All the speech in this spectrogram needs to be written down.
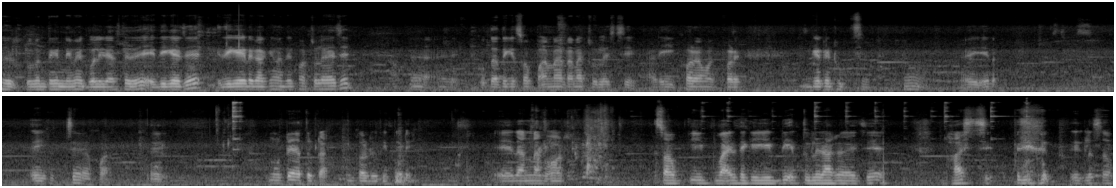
ওখান থেকে নেমে গলি রাস্তা দিয়ে এদিকে আছে, এদিকে এটা কাকিমাদের ঘর চলে গেছে। হ্যাঁ কোথা থেকে সব পানা টানা চলে এসছে, আর এই খড় আমার ঘরে গেটে ঢুকছে। হুম, এই এরা, এই হচ্ছে ব্যাপার, এই মোটে এতটা ঘরের ভিতরে। এই রান্নাঘর, সব ইট, বাইরে থেকে ইট দিয়ে তুলে রাখা হয়েছে। ভাসছে এগুলো সব।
